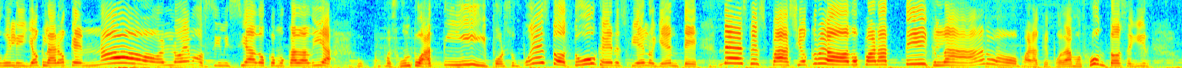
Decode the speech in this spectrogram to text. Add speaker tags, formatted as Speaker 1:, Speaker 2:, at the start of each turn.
Speaker 1: Willy y yo, claro que no. Lo hemos iniciado como cada día, pues junto a ti, por supuesto, tú que eres fiel oyente de este espacio creado para ti, claro, para que podamos juntos seguir,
